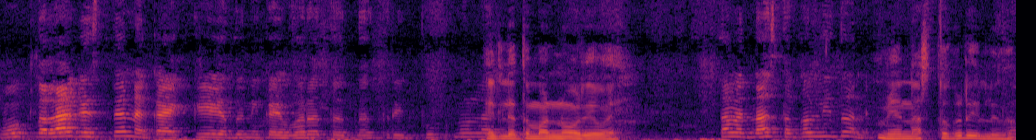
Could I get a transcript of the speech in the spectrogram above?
ભૂખ તો લાગે છે ને કાંઈ કે દુની કાંઈ વરત જ નથી ભૂખ ન લાગે. એટલે તમારે ન રહેવાય તમે નાસ્તો કરી લીધો ને? મેં નાસ્તો કરી લીધો.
